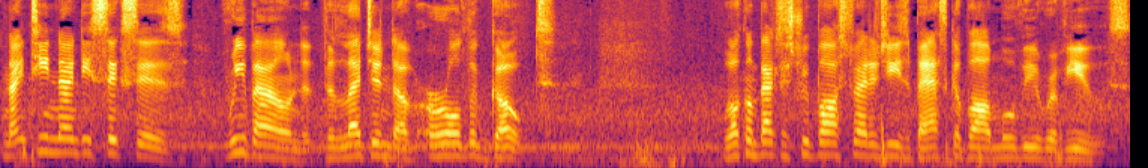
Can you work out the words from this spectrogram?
1996's Rebound, The Legend of Earl the Goat. Welcome back to Streetball Strategies Basketball Movie Reviews.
